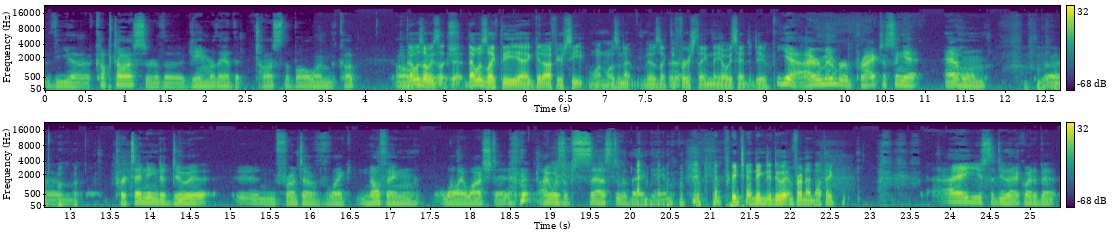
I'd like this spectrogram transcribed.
The uh, cup toss, or the game where they had to toss the ball in the cup. Oh That was always gosh. that was like the uh, get off your seat one, wasn't it? It was like the Uh, first thing they always had to do. Yeah, I remember practicing it at home, um, pretending to do it in front of like nothing while I watched it. I was obsessed with that game. Pretending to do it in front of nothing. I used to do that quite a bit.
